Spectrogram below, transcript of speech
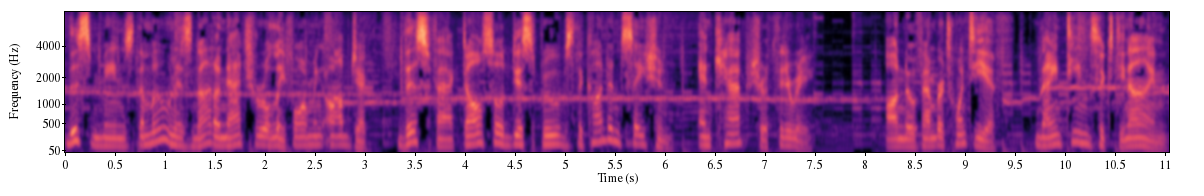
This means the moon is not a naturally forming object. This fact also disproves the condensation and capture theory. On November 20, 1969,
